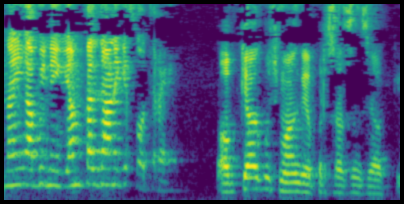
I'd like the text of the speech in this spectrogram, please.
नहीं अभी नहीं हम कल जाने की सोच रहे हैं। अब क्या कुछ मांगे प्रशासन से आपकी?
